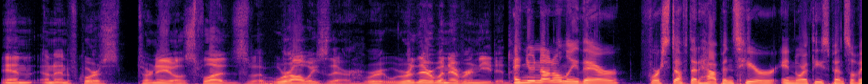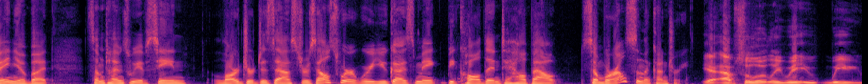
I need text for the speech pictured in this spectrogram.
And and, and of course, tornadoes, floods, we're always there. We're, we're there whenever needed. And you're not only there for stuff that happens here in Northeast Pennsylvania, but sometimes we have seen larger disasters elsewhere where you guys may be called in to help out somewhere else in the country. Yeah, absolutely. We we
